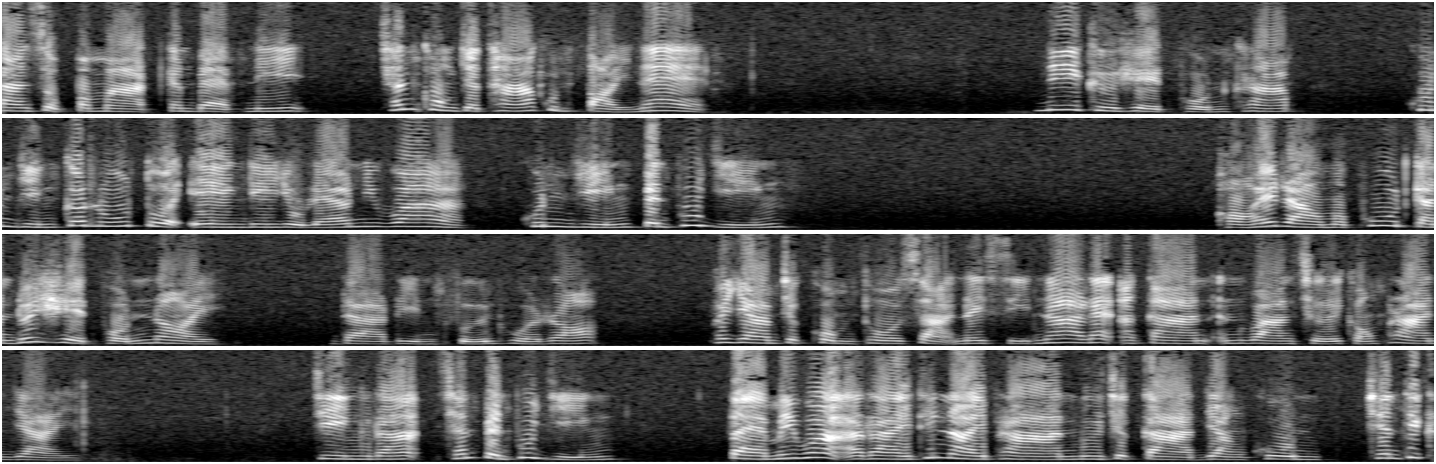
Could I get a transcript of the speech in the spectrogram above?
การสบประมาทกันแบบนี้ ฉันคงจะท้าคุณต่อยแน่ นี่คือเหตุผลครับ คุณหญิงก็รู้ตัวเองดีอยู่แล้วนี่ว่า คุณหญิงเป็นผู้หญิง ขอให้เรามาพูดกันด้วยเหตุผลหน่อย ดารินฝืนหัวเราะ พยายามจะข่มโทสะในสีหน้าและอาการอันวางเฉยของพรานใหญ่ จริงละฉันเป็นผู้หญิง แต่ไม่ว่าอะไรที่นายพรานมือจกาดอย่างคุณ เช่นที่ใ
